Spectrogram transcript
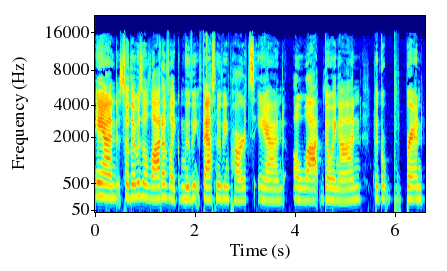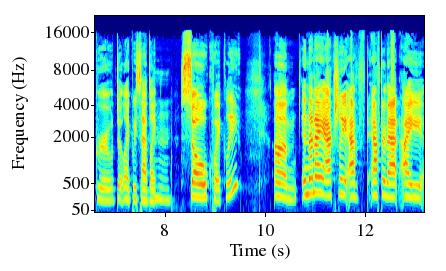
And so there was a lot of like moving fast moving parts and a lot going on. The gr- brand grew to, like we said like so quickly. Um and then i actually af- after that i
